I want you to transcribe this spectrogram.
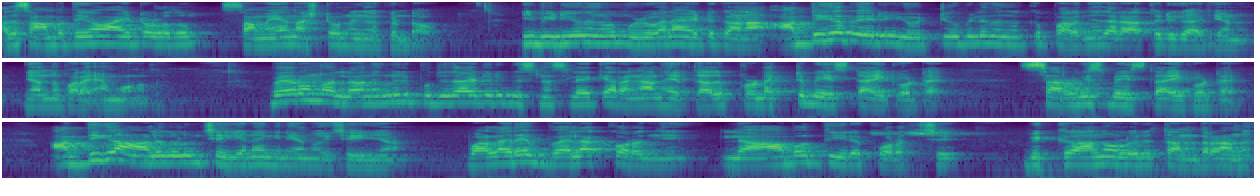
അത് സാമ്പത്തികമായിട്ടുള്ളതും സമയനഷ്ടവും നിങ്ങൾക്കുണ്ടാവും. ഈ വീഡിയോ നിങ്ങൾ മുഴുവനായിട്ട് കാണാം. അധിക പേര് യൂട്യൂബിൽ നിങ്ങൾക്ക് പറഞ്ഞു തരാത്തൊരു കാര്യമാണ് ഞാൻ ഇന്ന് പറയാൻ പോണത്. വേറൊന്നുമല്ല നിങ്ങളൊരു പുതിയതായിട്ടൊരു ബിസിനസ്സിലേക്ക് ഇറങ്ങാൻ നേരത്തെ അത് പ്രൊഡക്റ്റ് ബേസ്ഡ് ആയിക്കോട്ടെ സർവീസ് ബേസ്ഡ് ആയിക്കോട്ടെ അധിക ആളുകളും ചെയ്യണത് എങ്ങനെയാന്ന് വെച്ച് കഴിഞ്ഞാൽ വളരെ വില കുറഞ്ഞ് ലാഭം തീരെ കുറച്ച് വിൽക്കുക എന്നുള്ളൊരു തന്ത്രമാണ്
